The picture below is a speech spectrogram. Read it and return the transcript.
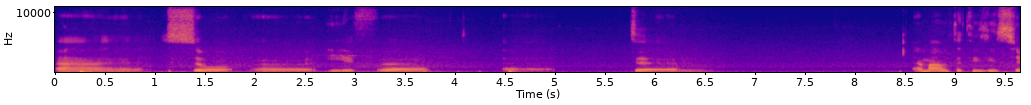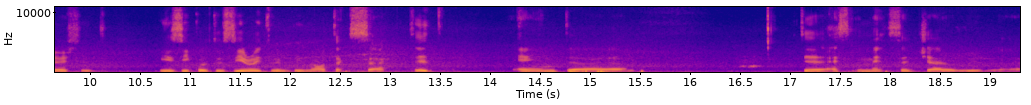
Uh, so uh, if uh, uh the um, amount that is inserted is equal to zero, it will be not accepted and uh, the message error will uh,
